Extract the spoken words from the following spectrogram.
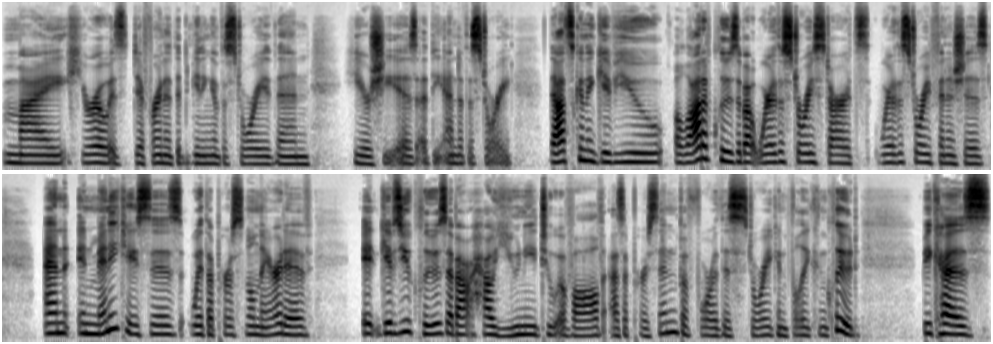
my hero is different at the beginning of the story than he or she is at the end of the story? That's going to give you a lot of clues about where the story starts, where the story finishes. And in many cases, with a personal narrative, it gives you clues about how you need to evolve as a person before this story can fully conclude because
